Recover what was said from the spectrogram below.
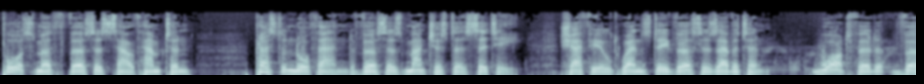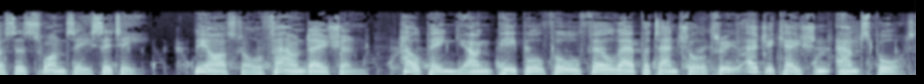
Portsmouth versus Southampton, Preston North End versus Manchester City, Sheffield Wednesday versus Everton, Watford versus Swansea City. The Arsenal Foundation, helping young people fulfill their potential through education and sport.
